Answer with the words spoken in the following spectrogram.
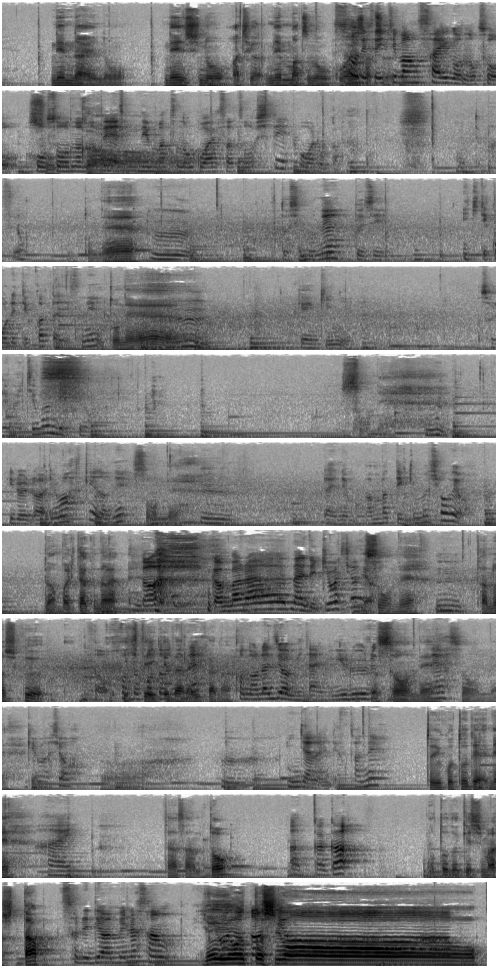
年内の年始のあ違う年末のご挨拶。そうです一番最後のそう放送なのでそっか。年末のご挨拶をして終わろうかなと思ってますよ。本当ね。うん。今年もね無事生きてこれてよかったですね。本当ね、うん。元気に。それが一番ですよ。そうね。うん。いろいろありますけどね。そうね。うん。来年も頑張っていきましょうよ。頑張りたくない。が 頑張らないでいきましょうよ。そうね。うん。楽しく生きていけたらいいかな。ほどほどにねこのラジオみたいにゆるゆるとそうねね。そうね。いきましょう。うん。うん。いいんじゃないですかねということでね。はい。ターさんと。赤が。お届けしました。それでは皆さん良いお年を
